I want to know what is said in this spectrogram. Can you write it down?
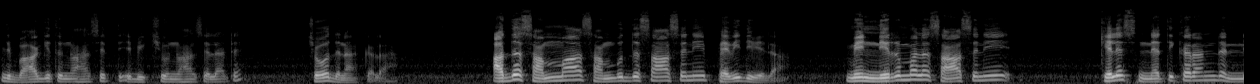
ඉතින් භාග්‍යතුන් වහන්සේත් ඒ භික්ෂුන් වහන්සේලාට චෝදනා කළා. අද සම්මා සම්බුද්ධ ශාසනයේ පැවිදි වෙලා මේ නිර්මල ශාසනයේ කෙලෙස් නැති කරන්න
